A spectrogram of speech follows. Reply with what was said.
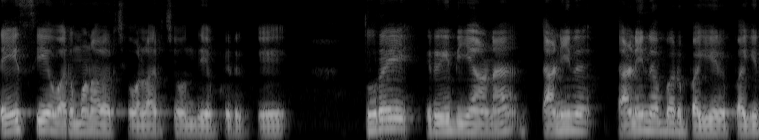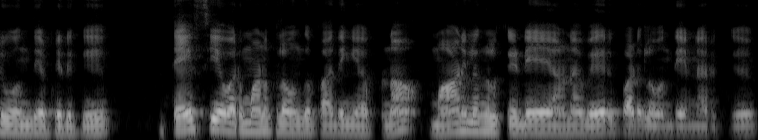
தேசிய வருமான வளர்ச்சி வளர்ச்சி வந்து எப்படி இருக்குது துறை ரீதியான தனின தனிநபர் பகிர் பகிர்வு வந்து எப்படி இருக்குது தேசிய வருமானத்தில் வந்து பார்த்தீங்க அப்படின்னா மாநிலங்களுக்கு இடையேயான வேறுபாடுகள் வந்து என்ன இருக்குது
